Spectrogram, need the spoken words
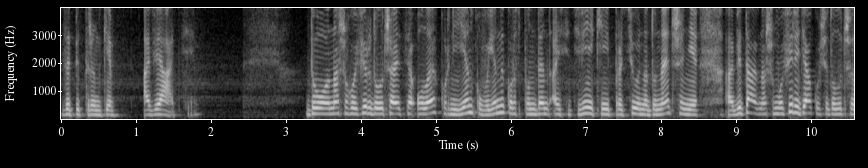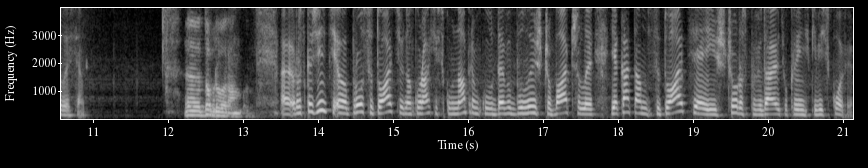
за підтримки авіації. До нашого ефіру долучається Олег Корнієнко, воєнний кореспондент ICTV, який працює на Донеччині. Вітаю в нашому ефірі. Дякую, що долучилися. Е, Доброго ранку. Е, Розкажіть е, про ситуацію на Курахівському напрямку, де ви були, що бачили, яка там ситуація і що розповідають українські військові.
